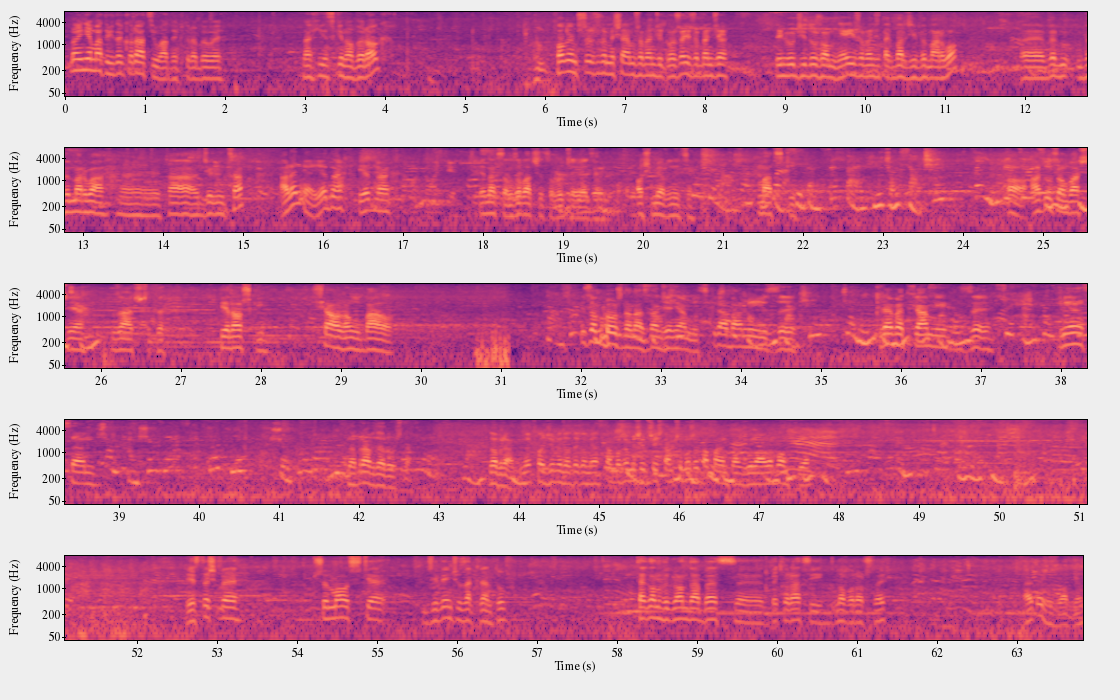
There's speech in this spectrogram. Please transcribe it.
No i nie ma tych dekoracji ładnych, które były na chiński Nowy Rok. Powiem szczerze, że myślałem, że będzie gorzej, że będzie tych ludzi dużo mniej, że będzie tak bardziej wymarło. E, wy, wymarła e, ta dzielnica, ale nie, jednak, jednak, jednak są. Zobaczcie, co ludzie jedzą. Ośmiornice, macki. O, a tu są właśnie, zobaczcie te pierożki. Xiaolong Bao. I są różne nad znalezieniami, z krabami, z krewetkami, z mięsem. Naprawdę różne. Dobra, my wchodzimy do tego miasta. Możemy się przejść tam, czy może tam mają tangula, ale wątpię. Jesteśmy przy moście dziewięciu zakrętów. Tak on wygląda bez e, dekoracji noworocznych. Ale też jest ładny.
